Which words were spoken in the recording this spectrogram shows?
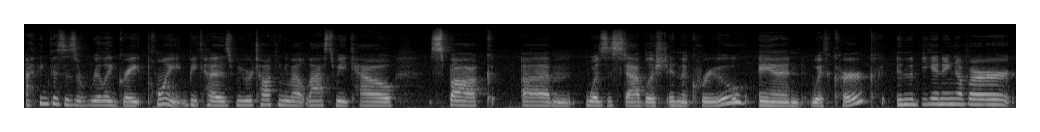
I think this is a really great point because we were talking about last week how Spock um, was established in the crew and with Kirk in the beginning of our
